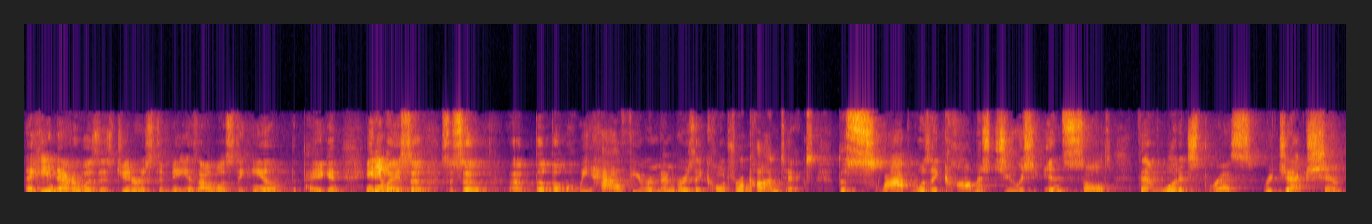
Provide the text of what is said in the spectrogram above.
Now, he never was as generous to me as I was to him, the pagan. Anyway, so, so, so uh, but, but what we have here, remember, is a cultural context. The slap was a common Jewish insult that would express rejection.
